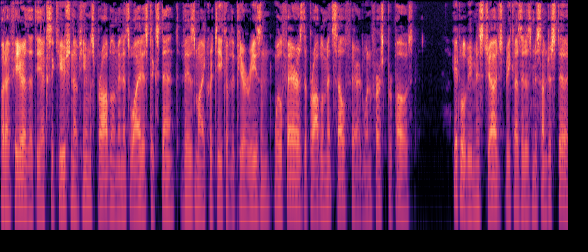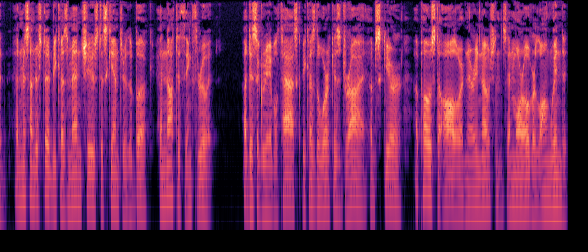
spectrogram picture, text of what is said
But I fear that the execution of Hume's problem in its widest extent, viz. my critique of the pure reason, will fare as the problem itself fared when first proposed. It will be misjudged because it is misunderstood, and misunderstood because men choose to skim through the book, and not to think through it. A disagreeable task because the work is dry, obscure, opposed to all ordinary notions, and moreover long-winded.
